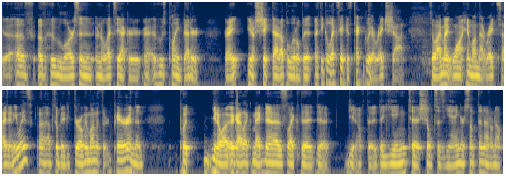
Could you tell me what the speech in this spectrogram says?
uh, of of who Larsson and Oleksiak are, uh, who's playing better, right? You know, shake that up a little bit. I think Oleksiak is technically a right shot, so I might want him on that right side, anyways. Uh, so maybe throw him on the third pair, and then put you know a, a guy like Megna as like the the you know the the yin to Schultz's yang or something. I don't know.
